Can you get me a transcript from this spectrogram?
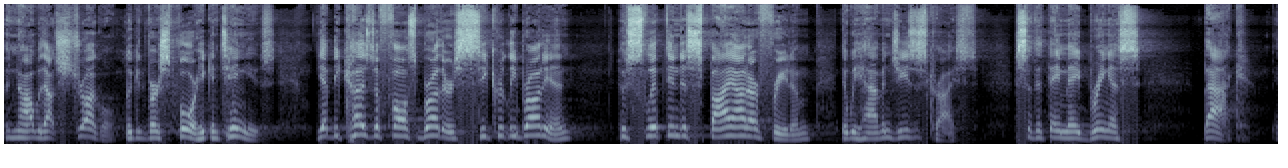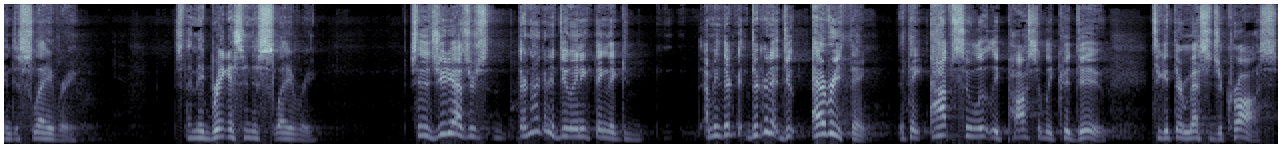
but not without struggle. Look at verse four. He continues. Yet because of false brothers secretly brought in, who slipped in to spy out our freedom that we have in Jesus Christ, so that they may bring us back into slavery. So they may bring us into slavery. See, the Judaizers, they're not going to do anything that could, I mean, they're, they're going to do everything that they absolutely possibly could do to get their message across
